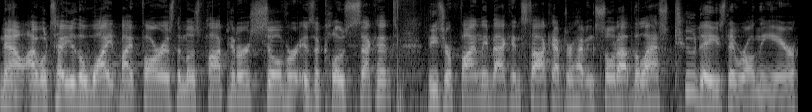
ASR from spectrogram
Now, I will tell you the white by far is the most popular. Silver is a close second. These are finally back in stock after having sold out the last two days they were on the air.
